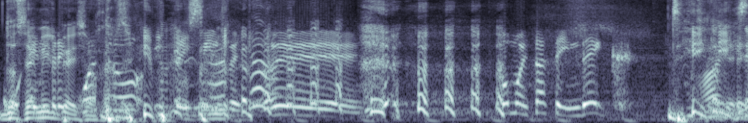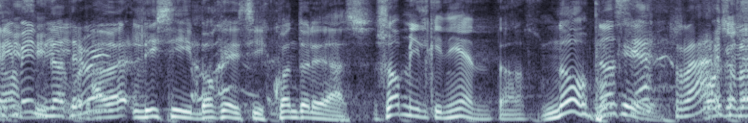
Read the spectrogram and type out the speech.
12 mil pesos. 4 y 6 mil pesos. Eh. ¿Cómo estás, Indec? Sí, Ay, sí, tremendo. A ver, Lisi, ¿vos qué decís? ¿Cuánto le das? Yo 1500. No, ¿por No qué? seas raro. Por eso, no,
